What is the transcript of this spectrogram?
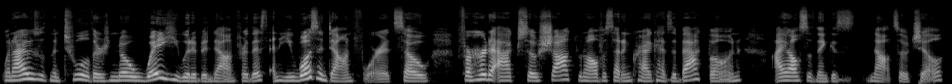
when I was with Metul, there's no way he would have been down for this, and he wasn't down for it. So for her to act so shocked when all of a sudden Craig has a backbone, I also think is not so chill.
